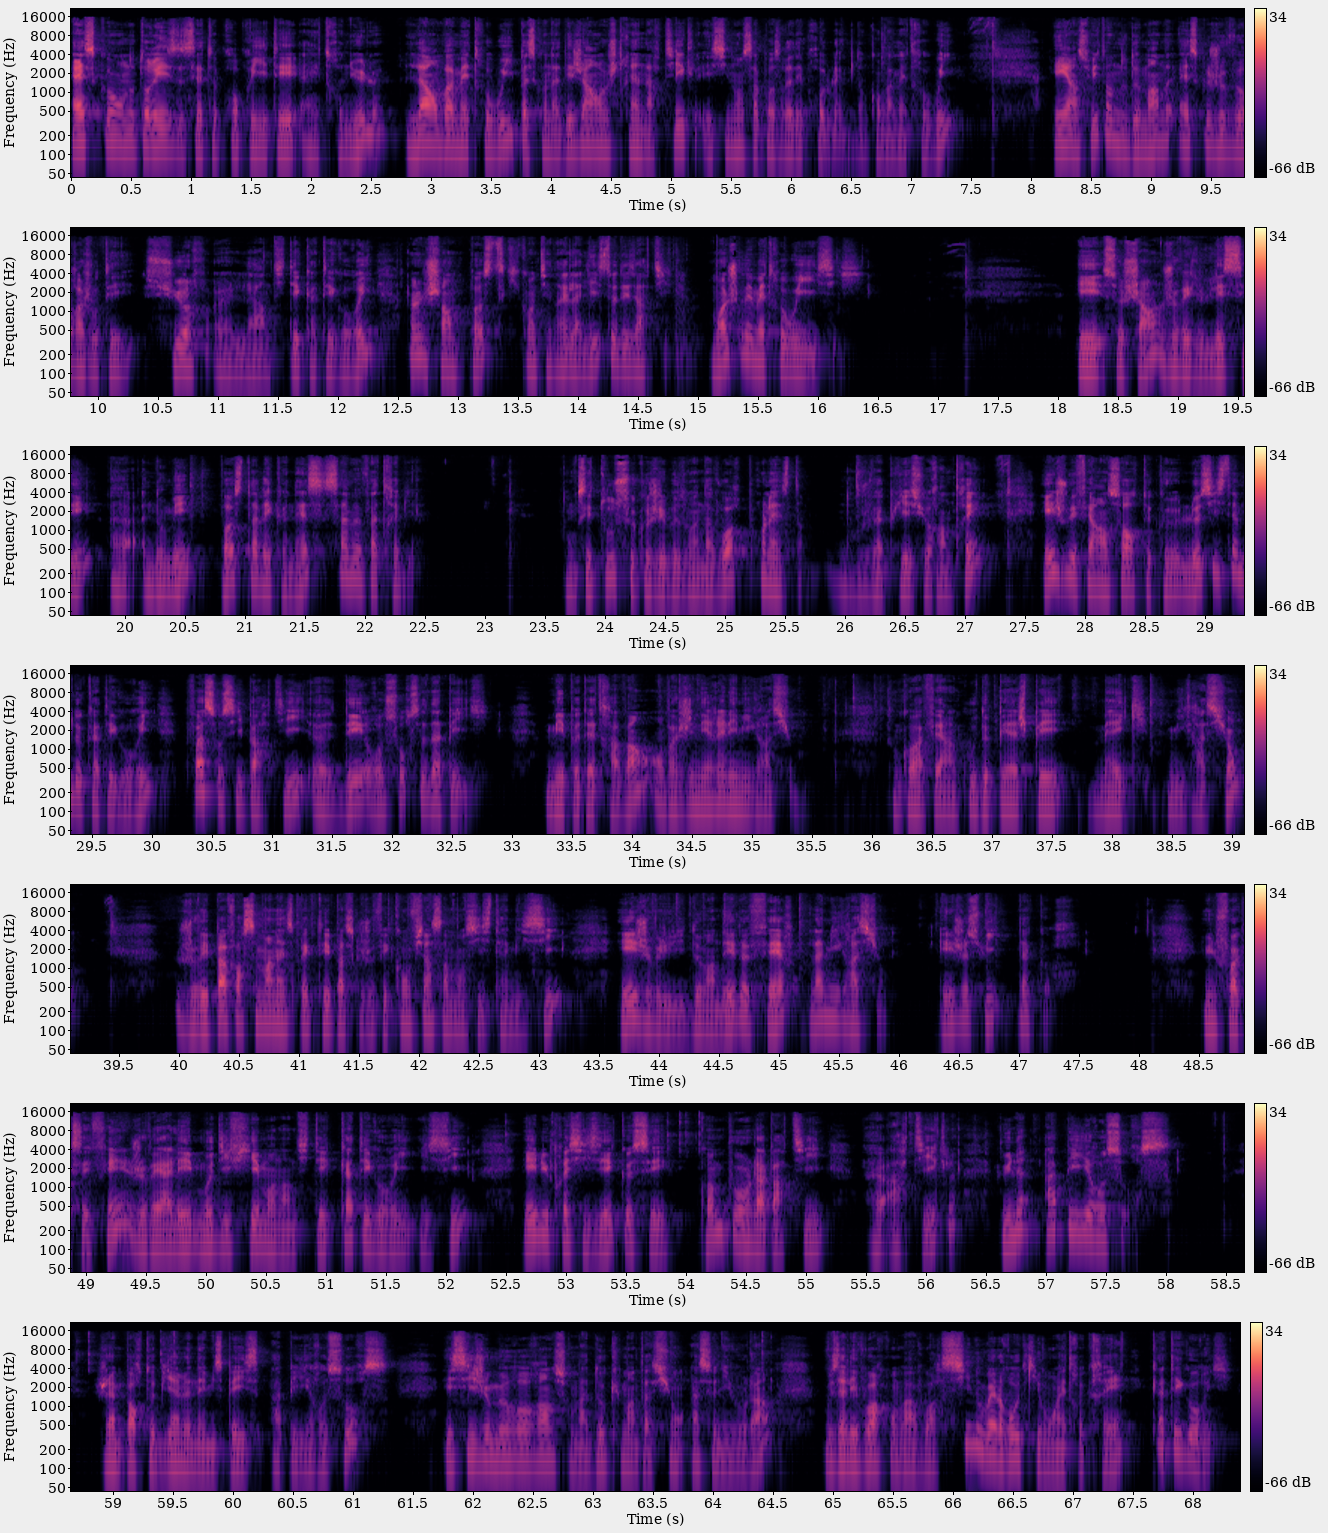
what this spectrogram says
Est-ce qu'on autorise cette propriété à être nulle? Là on va mettre oui parce qu'on a déjà enregistré un article et sinon ça poserait des problèmes. Donc on va mettre oui. Et ensuite, on nous demande est-ce que je veux rajouter sur euh, l'entité catégorie un champ post qui contiendrait la liste des articles? Moi, je vais mettre oui ici. Et ce champ, je vais le laisser euh, nommer post avec un S, ça me va très bien. Donc c'est tout ce que j'ai besoin d'avoir pour l'instant. Donc je vais appuyer sur Entrée et je vais faire en sorte que le système de catégorie fasse aussi partie euh, des ressources d'API. Mais peut-être avant, on va générer les migrations. Donc on va faire un coup de PHP make migration. Je ne vais pas forcément l'inspecter parce que je fais confiance à mon système ici. Et je vais lui demander de faire la migration. Et je suis d'accord. Une fois que c'est fait, je vais aller modifier mon entité catégorie ici et lui préciser que c'est, comme pour la partie euh, article, une API ressource. J'importe bien le namespace API ressource et si je me rends sur ma documentation à ce niveau-là, vous allez voir qu'on va avoir six nouvelles routes qui vont être créées, catégories.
